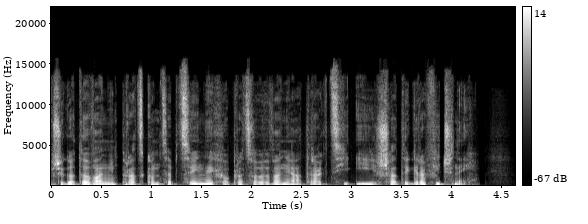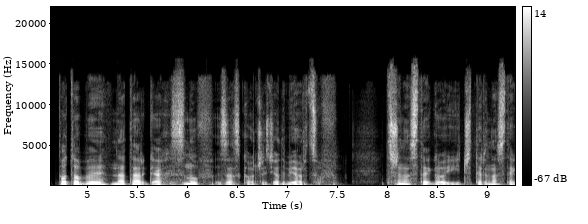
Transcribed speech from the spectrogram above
przygotowań, prac koncepcyjnych, opracowywania atrakcji i szaty graficznej. Po to, by na targach znów zaskoczyć odbiorców. 13 i 14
